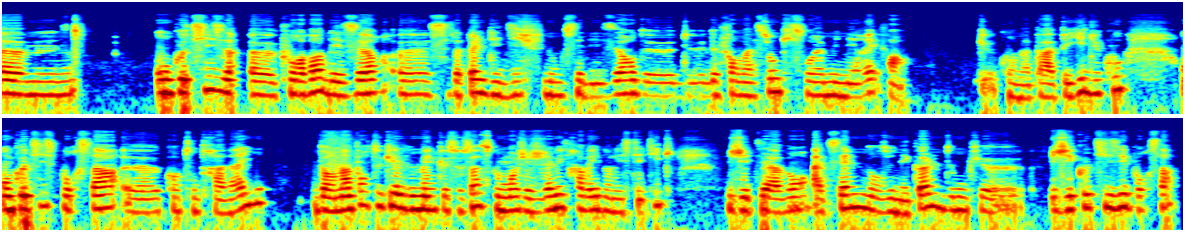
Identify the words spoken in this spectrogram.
hem, on cotise, heu, pour avoir des heures, heu, ça s'appelle des DIF, donc c'est des heures de de de formation qui sont rémunérées, enfin, qu'on n'a pas à payer du coup. On cotise pour ça, quand on travaille, dans n'importe quel domaine que ce soit, parce que moi j'ai jamais travaillé dans l'esthétique. J'étais avant. ATSEM dans une école, donc j'ai cotisé pour ça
